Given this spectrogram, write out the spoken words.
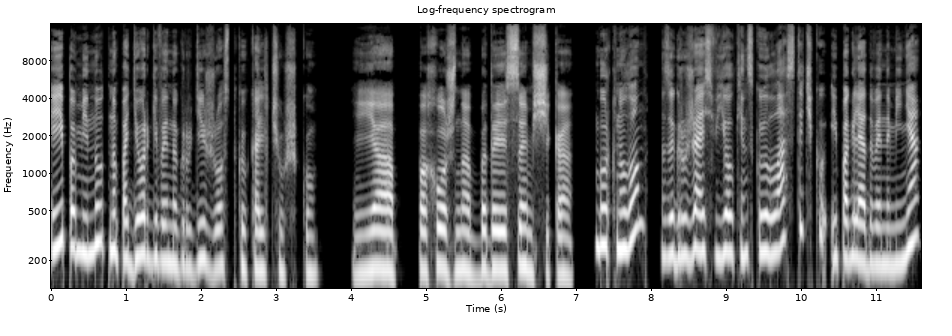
и поминутно подергивая на груди жесткую кольчушку. «Я похож на БДСМщика», — буркнул он, загружаясь в елкинскую ласточку и поглядывая на меня,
